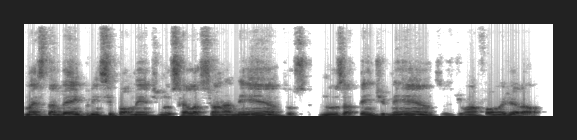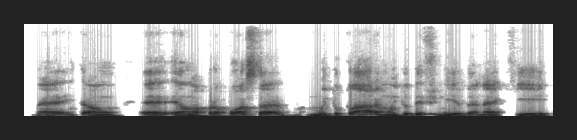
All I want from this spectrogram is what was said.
mas também, principalmente, nos relacionamentos, nos atendimentos, de uma forma geral. Né? Então, é, é, uma proposta muito clara, muito definida, né, que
